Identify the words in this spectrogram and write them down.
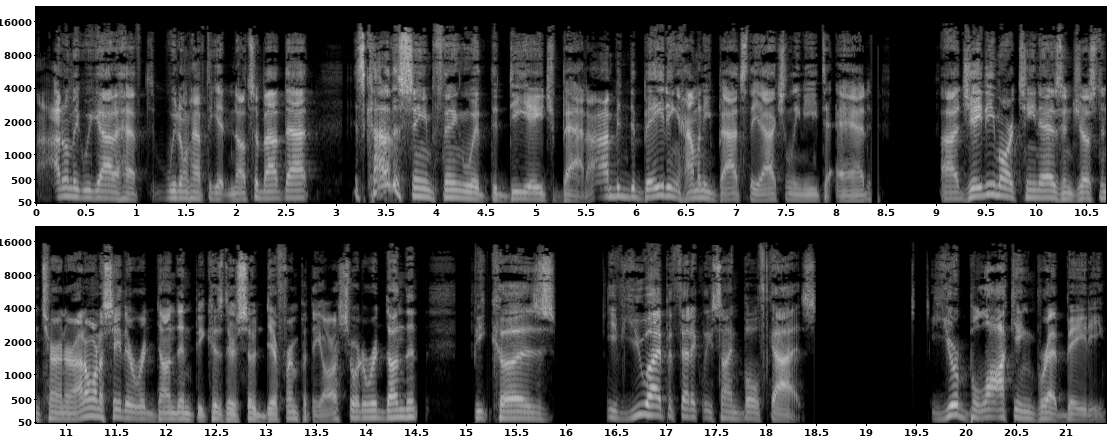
I don't think we gotta have to, we don't have to get nuts about that. It's kind of the same thing with the DH bat. I've been debating how many bats they actually need to add. Uh, JD Martinez and Justin Turner, I don't want to say they're redundant because they're so different, but they are sort of redundant because if you hypothetically sign both guys, you're blocking Brett Baty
